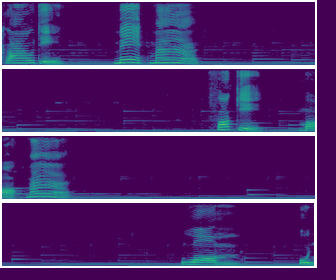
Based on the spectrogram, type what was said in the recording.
คลาวดีเมฆมาก ฟอกกี้ หมอกมาก warm อุ่น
